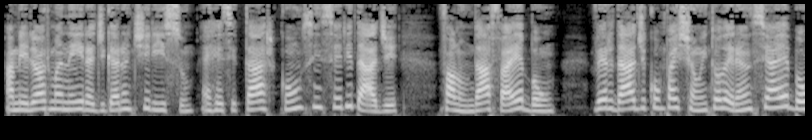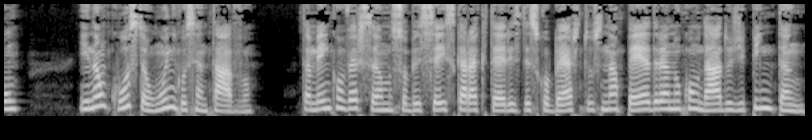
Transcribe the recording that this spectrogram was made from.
A melhor maneira de garantir isso é recitar com sinceridade Falun Dafa é bom. Verdade, compaixão e tolerância é bom. E não custa um único centavo. Também conversamos sobre seis caracteres descobertos na pedra no condado de Pintang,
